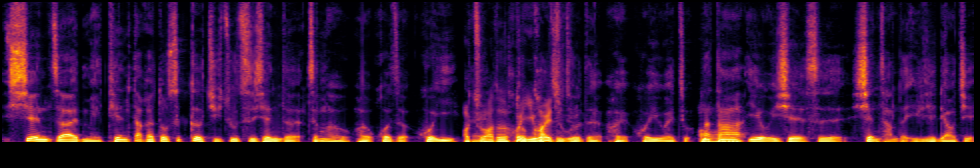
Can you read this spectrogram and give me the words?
现在每天大概都是各局处之间的整合或或者会议哦，主要都是会议为主的会会议为主。那当然也有一些是现场的一些了解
